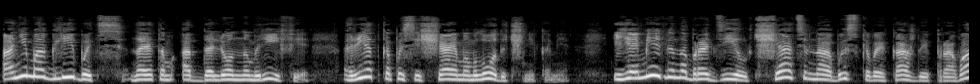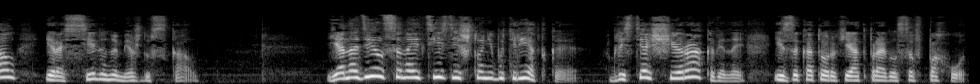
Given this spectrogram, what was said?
Они могли быть на этом отдаленном рифе, редко посещаемым лодочниками — и я медленно бродил, тщательно обыскивая каждый провал и расселину между скал. Я надеялся найти здесь что-нибудь редкое, блестящие раковины, из-за которых я отправился в поход,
